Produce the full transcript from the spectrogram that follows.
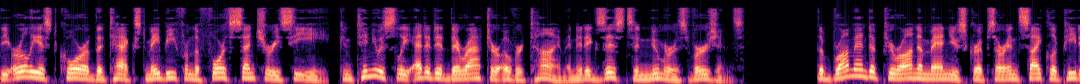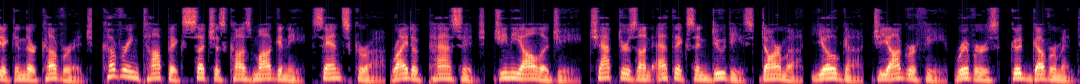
The earliest core of the text may be from the 4th century CE, continuously edited thereafter over time, and it exists in numerous versions. The Brahmanda Purana manuscripts are encyclopedic in their coverage, covering topics such as cosmogony, sanskara rite of passage, genealogy, chapters on ethics and duties dharma, yoga, geography, rivers, good government,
